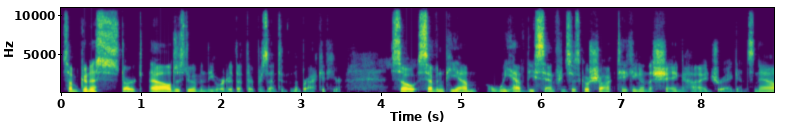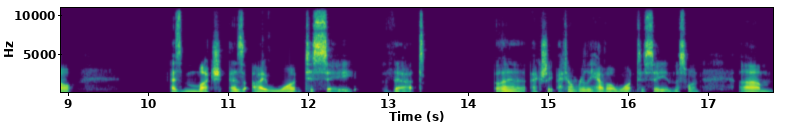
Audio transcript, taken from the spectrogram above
so I'm going to start, I'll just do them in the order that they're presented in the bracket here. So 7 p.m., we have the San Francisco Shock taking on the Shanghai Dragons. Now, as much as I want to say that, uh, actually, I don't really have a want to say in this one. Um,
